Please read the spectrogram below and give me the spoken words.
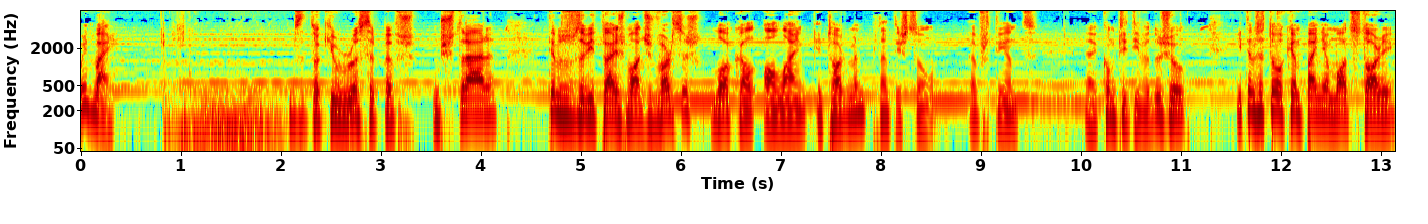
Muito bem. Vamos então aqui o roster para vos mostrar. Temos os habituais modos Versus, Local, Online e Tournament, portanto, isto são a vertente uh, competitiva do jogo. E temos então a campanha modo Story,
